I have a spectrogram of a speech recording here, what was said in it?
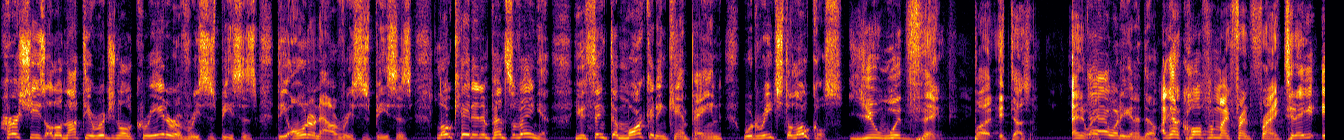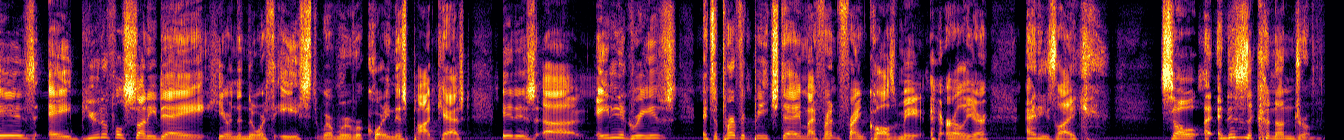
Hershey's, although not the original creator of Reese's Pieces, the owner now of Reese's Pieces, located in Pennsylvania. You think the marketing campaign would reach the locals? You would think, but it doesn't. Anyway, Yeah, what are you gonna do? I got a call from my friend Frank. Today is a beautiful sunny day here in the Northeast where we're recording this podcast. It is uh, 80 degrees. It's a perfect beach day. My friend Frank calls me earlier, and he's like, "So," and this is a conundrum.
